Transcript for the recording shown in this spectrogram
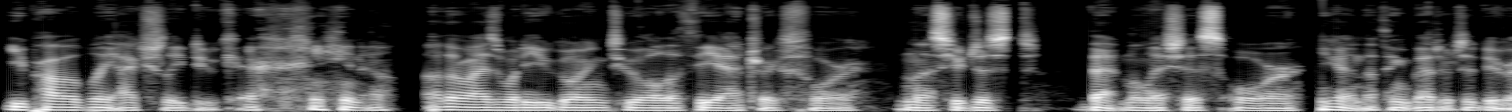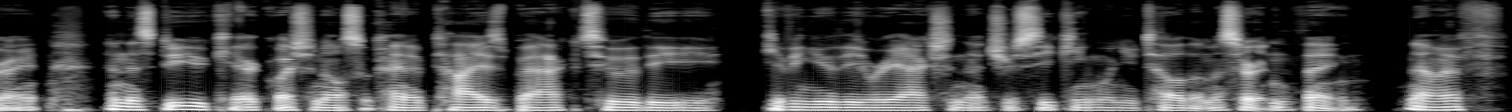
you probably actually do care, you know? Otherwise, what are you going to all the theatrics for? Unless you're just that malicious or you got nothing better to do, right? And this do you care question also kind of ties back to the giving you the reaction that you're seeking when you tell them a certain thing. Now, if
